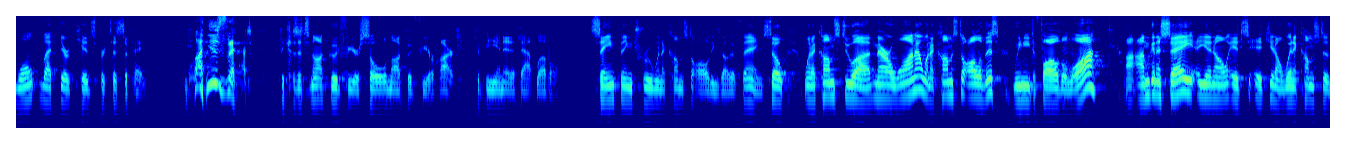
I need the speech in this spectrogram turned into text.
won't let their kids participate. Why is that? Because it's not good for your soul, not good for your heart to be in it at that level. Same thing true when it comes to all these other things. So, when it comes to uh, marijuana, when it comes to all of this, we need to follow the law. Uh, I'm going to say, you know, it's, it, you know, when it comes to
